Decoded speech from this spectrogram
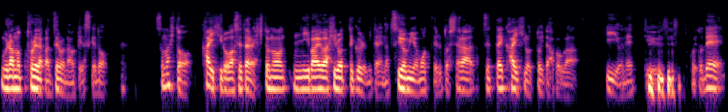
村の取れ高ゼロなわけですけど、その人、貝拾わせたら人の2倍は拾ってくるみたいな強みを持ってるとしたら、絶対貝拾っといた方がいいよねっていうことで、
